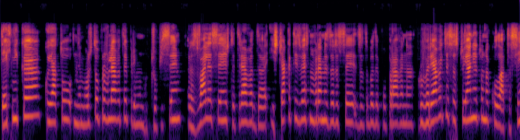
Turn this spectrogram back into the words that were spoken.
техника, която не можете да управлявате, примерно чупи се, разваля се, ще трябва да изчакате известно време, за да, се, за да бъде поправена. Проверявайте състоянието на колата си.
